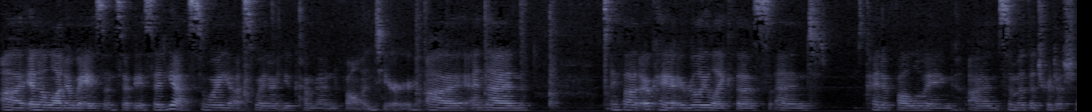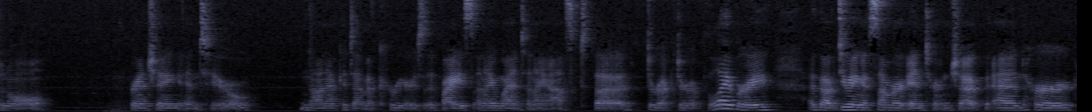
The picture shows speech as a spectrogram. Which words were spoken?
uh, in a lot of ways. And so they said, yes, why yes, why don't you come and volunteer? Uh, and then I thought, okay, I really like this, and kind of following um, some of the traditional branching into non academic careers advice, and I went and I asked the director of the library about doing a summer internship, and her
